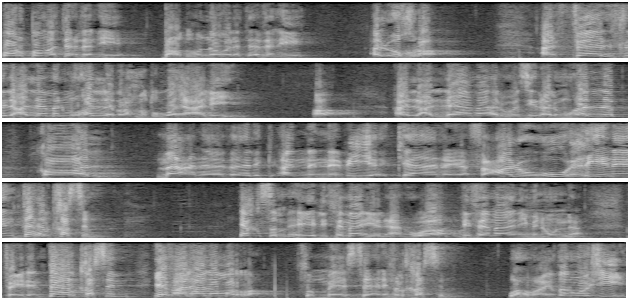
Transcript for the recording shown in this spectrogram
وربما تأذن إيه؟ بعضهن ولا تأذن إيه؟ الأخرى. الثالث للعلامة المهلب رحمة الله عليه. أه؟ العلامة الوزير المهلب قال معنى ذلك أن النبي كان يفعله حين ينتهي القسم. يقسم هي لثمانية الآن هو لثماني منهن فإذا انتهى القسم يفعل هذا مرة ثم يستأنف القسم وهو أيضا وجيه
